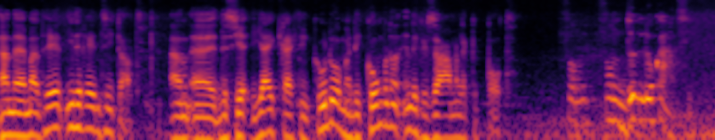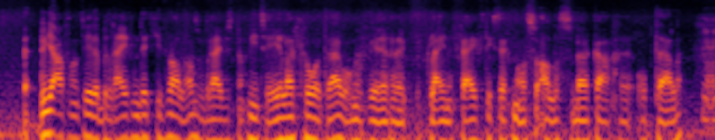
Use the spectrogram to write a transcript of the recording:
En, eh, maar het iedereen ziet dat. En, dus jij krijgt een kudo, maar die komen dan in de gezamenlijke pot. Van, van de locatie. Ja, van het hele bedrijf in dit geval. Ons bedrijf is nog niet zo heel erg groot. Hè. Ongeveer een kleine 50 zeg maar, als we alles bij elkaar optellen. Ja.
